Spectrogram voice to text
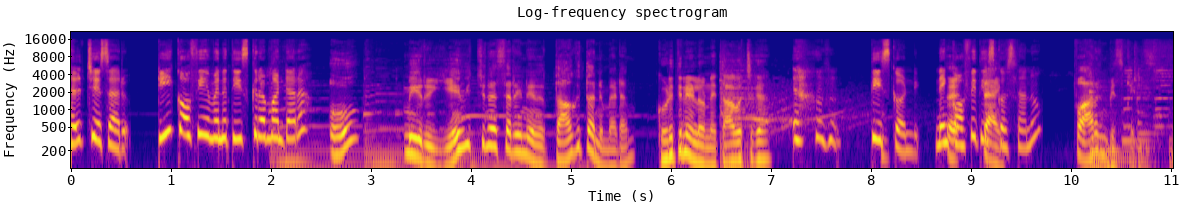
హెల్ప్ చేశారు. టీ కాఫీ ఏమైనా తీసుకురమ్మంటారా? ఓ మీరు ఏమిచ్చినా సరే నేను తాగుతాను మేడం. కుడితి నీళ్ళు ఉన్నాయి తాగొచ్చుగా. తీసుకోండి. నేను కాఫీ. తీసుకొస్తాను. Foreign biscuits.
